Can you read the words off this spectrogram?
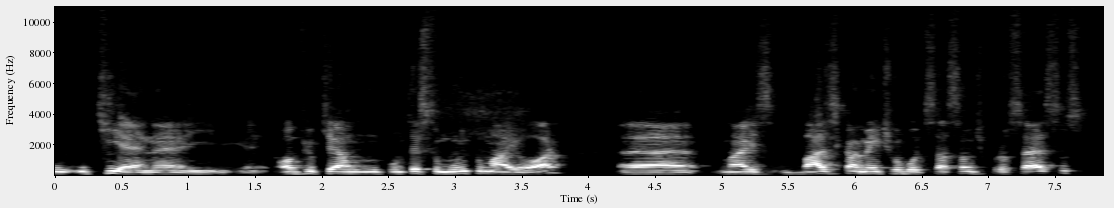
o, o que é, né? E é, óbvio que é um contexto muito maior, é, mas basicamente robotização de processos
